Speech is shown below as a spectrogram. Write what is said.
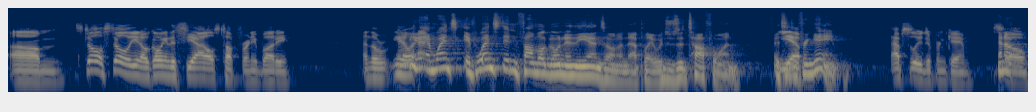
Um, still, still, you know, going into Seattle is tough for anybody. And the you know, I mean, and Wentz, if Wentz didn't fumble going into the end zone on that play, which was a tough one, it's a different game. Absolutely different game. And, So I,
